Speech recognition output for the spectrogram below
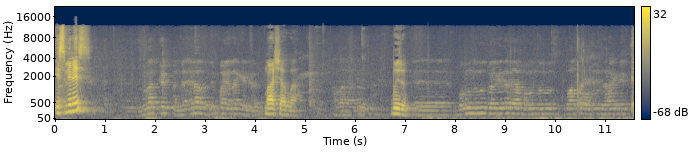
İsminiz? Murat Gökmen, ben Elazığlıyım, Konya'dan geliyorum. Maşallah. Allah razı olsun. Buyurun. Ee, bulunduğunuz bölgede veya bulunduğunuz, muhatap olduğunuz herhangi bir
